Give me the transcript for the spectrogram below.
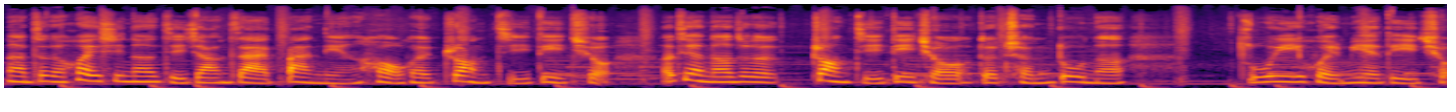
那这个彗星呢，即将在半年后会撞击地球，而且呢，这个撞击地球的程度呢，足以毁灭地球。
